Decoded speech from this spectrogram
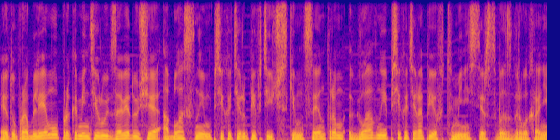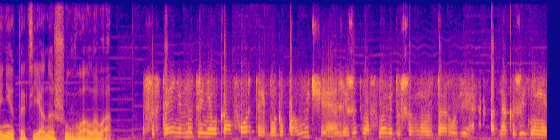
Эту проблему прокомментирует заведующая областным психотерапевтическим центром главный психотерапевт Министерства здравоохранения Татьяна Шувалова. Состояние внутреннего комфорта и благополучия лежит в основе душевного здоровья. Однако жизненные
